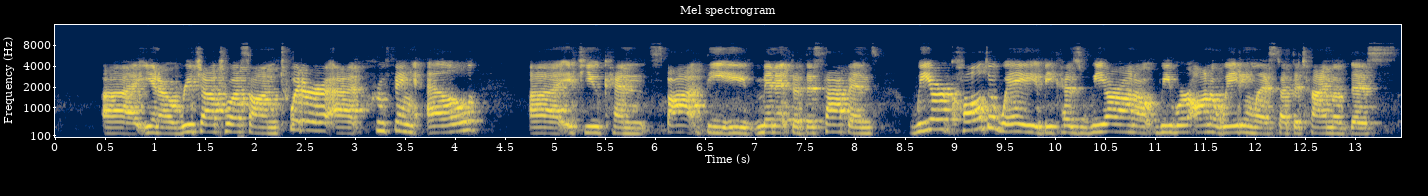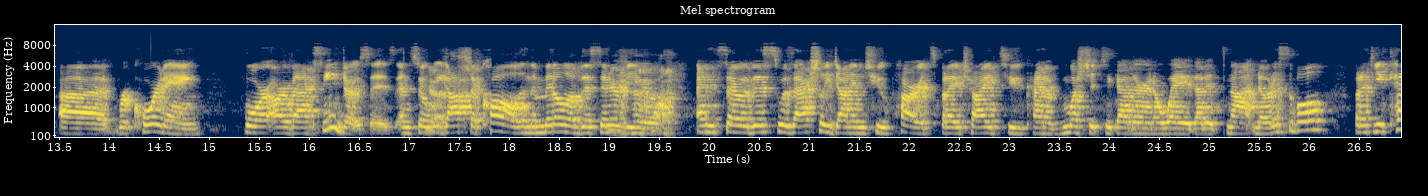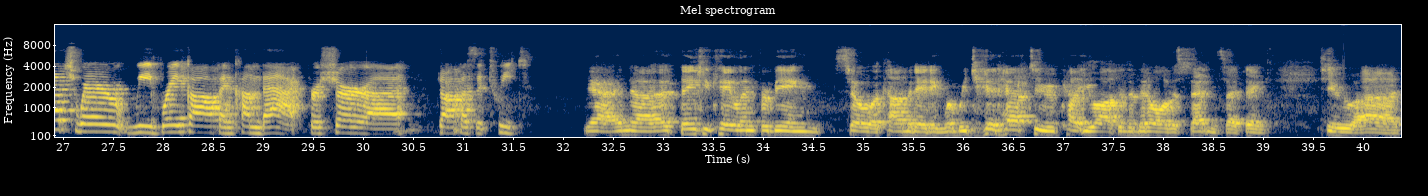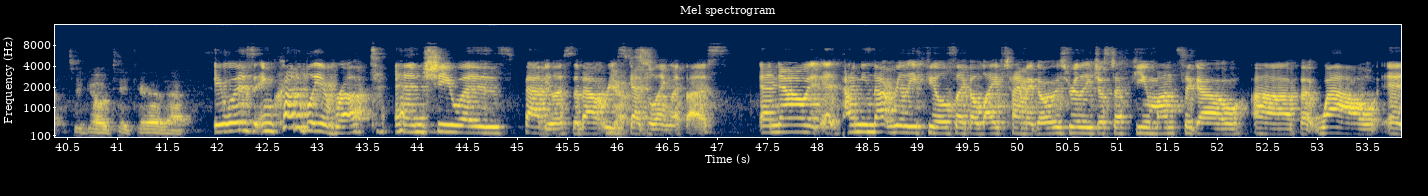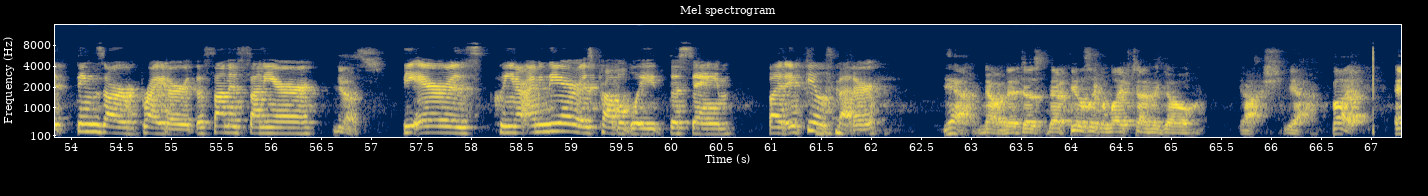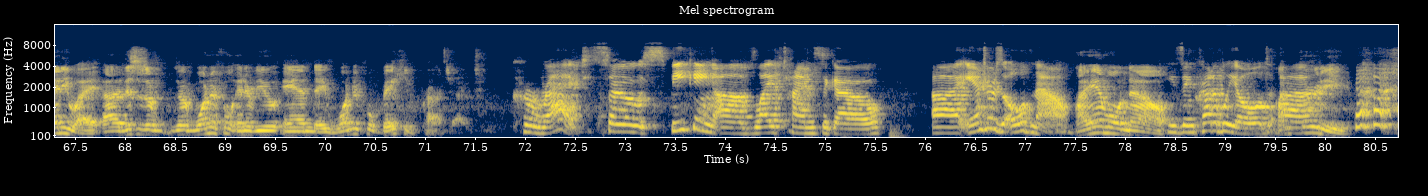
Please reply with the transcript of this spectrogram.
uh, you know, reach out to us on Twitter at proofingl uh, if you can spot the minute that this happens. We are called away because we are on a we were on a waiting list at the time of this uh, recording for our vaccine doses. And so yes. we got the call in the middle of this interview. and so this was actually done in two parts, but I tried to kind of mush it together in a way that it's not noticeable. But if you catch where we break off and come back, for sure, uh, drop us a tweet. Yeah, and uh, thank you, Caitlin, for being so accommodating when we did have to cut you off in the middle of a sentence. I think to uh, to go take care of that. It was incredibly abrupt, and she was fabulous about rescheduling yes. with us. And now, it, it, I mean, that really feels like a lifetime ago. It was really just a few months ago. Uh, but wow, it, things are brighter. The sun is sunnier. Yes. The air is cleaner. I mean, the air is probably the same, but it feels better. yeah, no, that does. That feels like a lifetime ago. Gosh, yeah. But anyway, uh, this is a, a wonderful interview and a wonderful baking project. Correct. So, speaking of lifetimes ago, uh, Andrew's old now. I am old now. He's incredibly old. I'm uh, 30.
